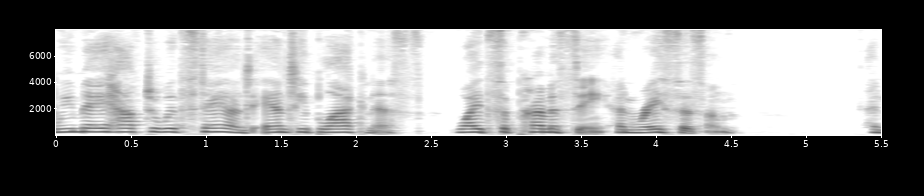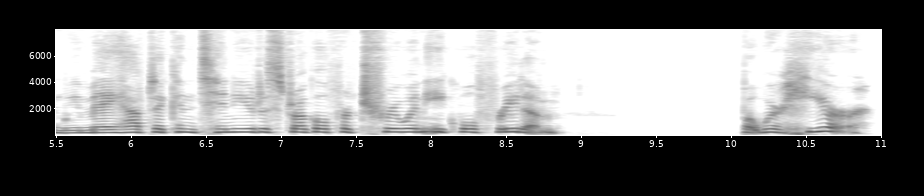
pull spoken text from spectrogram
We may have to withstand anti Blackness, white supremacy, and racism and we may have to continue to struggle for true and equal freedom. But we're here.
